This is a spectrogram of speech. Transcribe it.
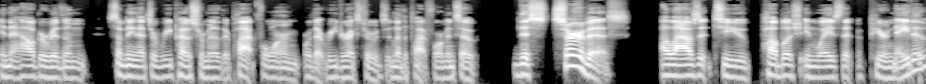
in the algorithm something that's a repost from another platform or that redirects towards another platform. And so this service allows it to publish in ways that appear native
